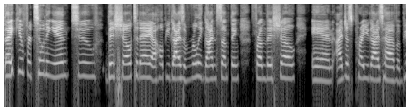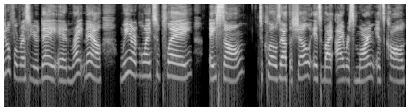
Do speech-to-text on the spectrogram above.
thank you for tuning in to this show today. I hope you guys have really gotten something from this show. And I just pray you guys have a beautiful rest of your day. And right now, we are going to play a song to close out the show. It's by Iris Martin. It's called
